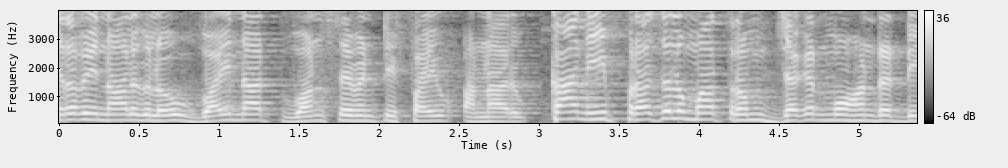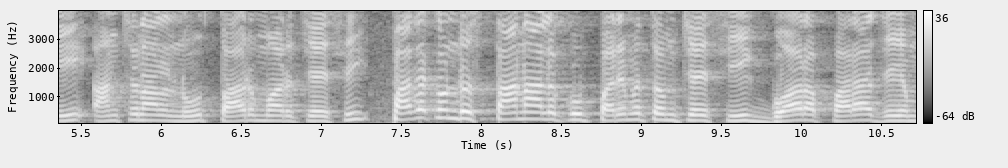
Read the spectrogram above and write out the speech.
ఇరవై నాలుగులో why not one seventy five అన్నారు. కానీ ప్రజలు మాత్రం జగన్మోహన్ రెడ్డి అంచనాలను తారుమారు చేసి పదకొండు స్థానాలకు పరిమితం చేసి ఘోర పరాజయం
